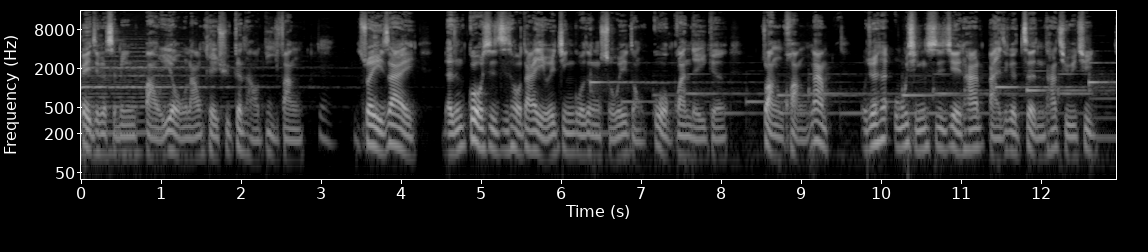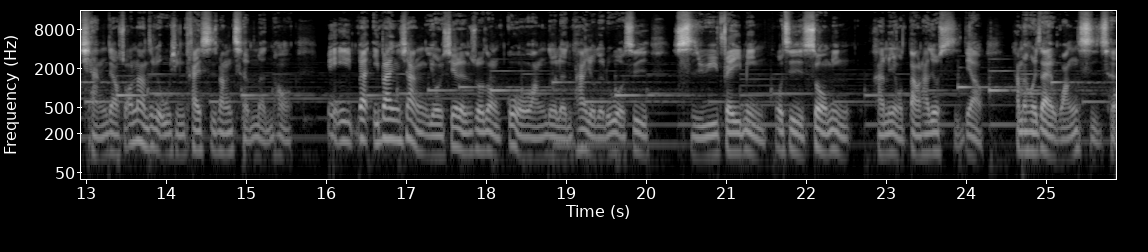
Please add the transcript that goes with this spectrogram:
被这个神明保佑，然后可以去更好的地方。对，所以在人过世之后，大概也会经过这种所谓一种过关的一个状况。那我觉得无形世界他摆这个阵，他其实去强调说，那这个无形开四方城门，吼。一般一般像有些人说这种过亡的人，他有的如果是死于非命，或是寿命还没有到他就死掉，他们会在王死城。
